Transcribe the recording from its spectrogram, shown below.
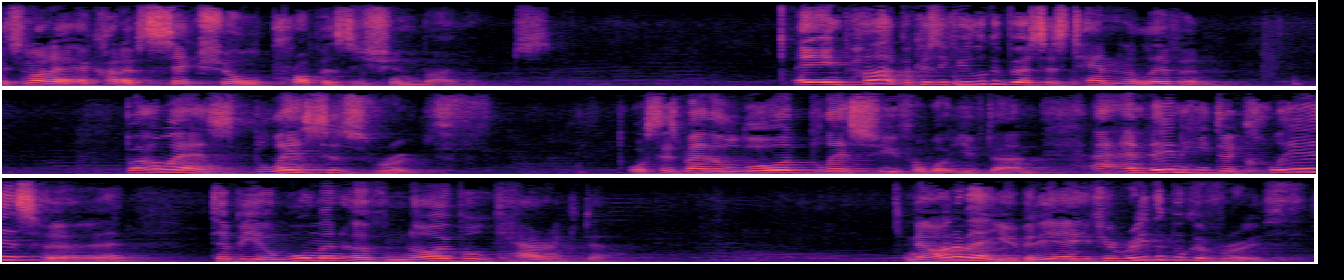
It's not a, a kind of sexual proposition moment. In part because if you look at verses 10 and 11, Boaz blesses Ruth, or says, May the Lord bless you for what you've done. And then he declares her to be a woman of noble character. Now, I don't know about you, but if you read the book of Ruth,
